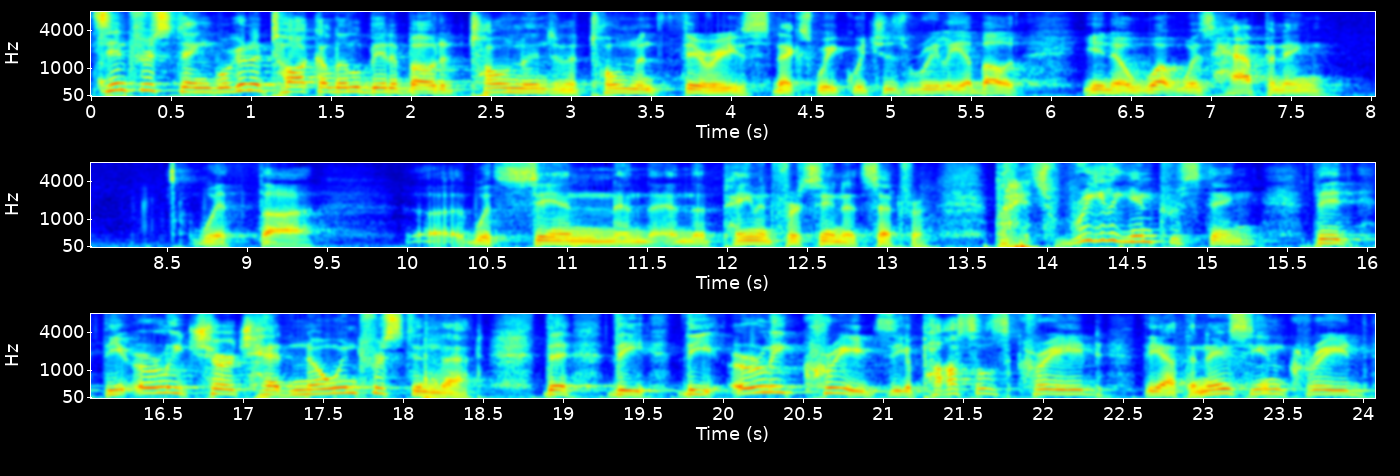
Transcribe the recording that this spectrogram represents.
it's interesting. We're going to talk a little bit about atonement and atonement theories next week, which is really about, you know, what was happening with. Uh, uh, with sin and, and the payment for sin, etc. But it's really interesting that the early church had no interest in that. The, the, the early creeds, the Apostles' Creed, the Athanasian Creed,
